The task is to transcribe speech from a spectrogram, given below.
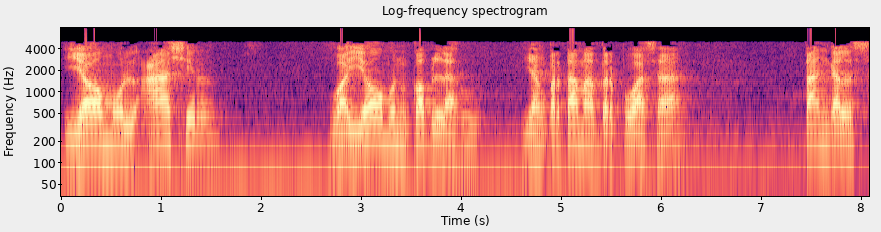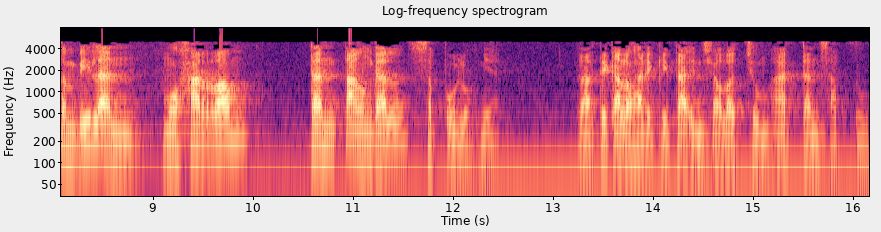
yaumul ashir wa yaumun qablahu. Yang pertama berpuasa tanggal 9 Muharram dan tanggal 10-nya. Berarti kalau hari kita insya Allah Jumat dan Sabtu.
